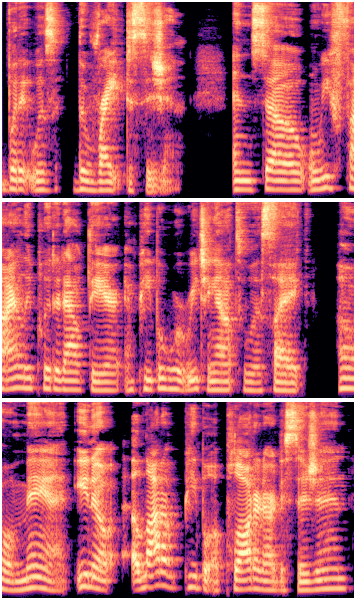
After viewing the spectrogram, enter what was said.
but it was the right decision. And so when we finally put it out there and people were reaching out to us like, oh man, you know, a lot of people applauded our decision,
